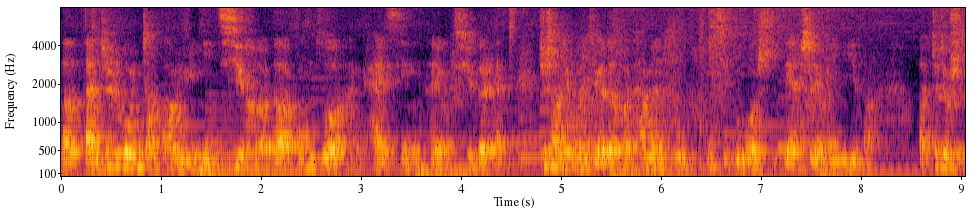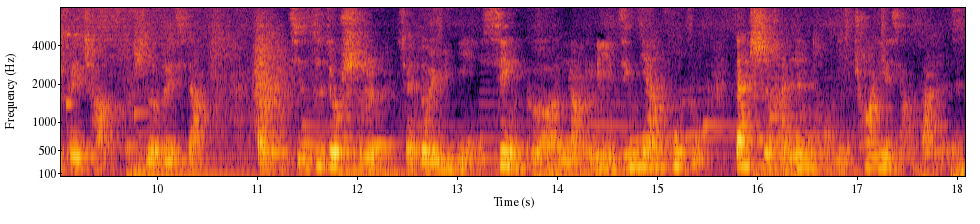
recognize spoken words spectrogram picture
呃，反之，如果你找到与你契合的工作很开心、很有趣的人，至少你会觉得和他们度一起度过时间是有意义的，呃，这就是非常合适的对象。嗯，其次就是选择与你性格、能力、经验互补，但是很认同你创业想法的人。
